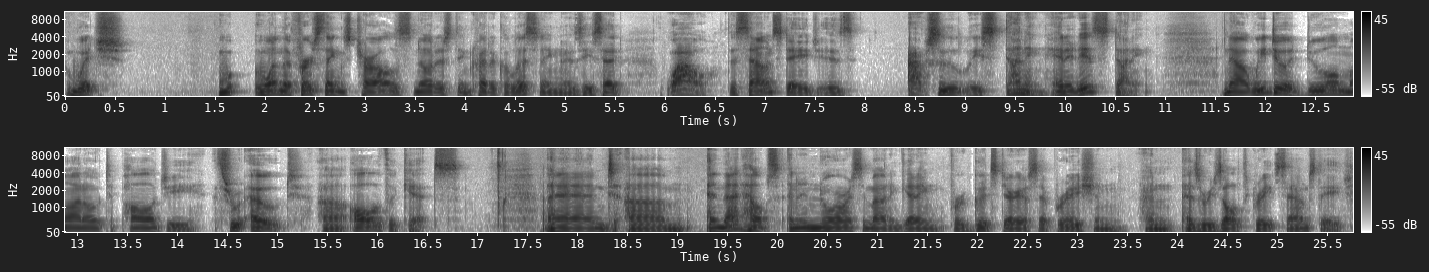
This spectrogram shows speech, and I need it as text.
which one of the first things Charles noticed in critical listening is he said, wow, the soundstage is absolutely stunning, and it is stunning. Now, we do a dual mono topology throughout uh, all of the kits. And um, and that helps an enormous amount in getting for good stereo separation and as a result great soundstage.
